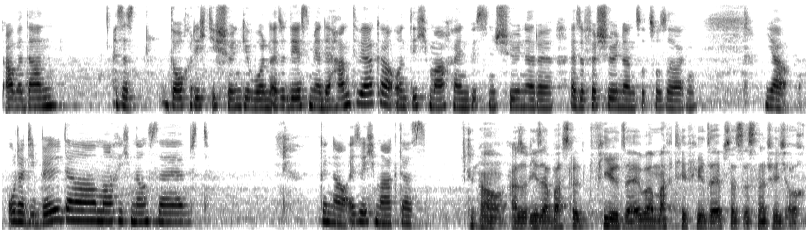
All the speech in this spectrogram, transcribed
aber dann ist es doch richtig schön geworden. Also der ist mir der Handwerker und ich mache ein bisschen schönere, also verschönern sozusagen. Ja, oder die Bilder mache ich noch selbst. Genau, also ich mag das. Genau, also Lisa bastelt viel selber, macht hier viel selbst. Das ist natürlich auch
